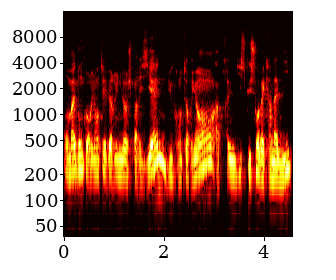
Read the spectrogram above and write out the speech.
On m'a donc orienté vers une loge parisienne du Grand Orient, après une discussion avec un ami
